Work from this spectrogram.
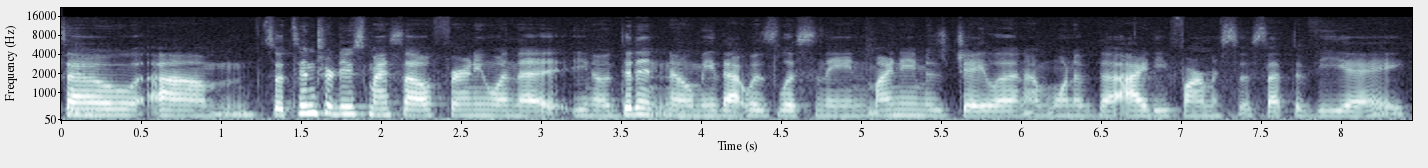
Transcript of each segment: So, um, so to introduce myself for anyone that you know didn't know me that was listening, my name is Jayla, and I'm one of the ID pharmacists at the VA.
